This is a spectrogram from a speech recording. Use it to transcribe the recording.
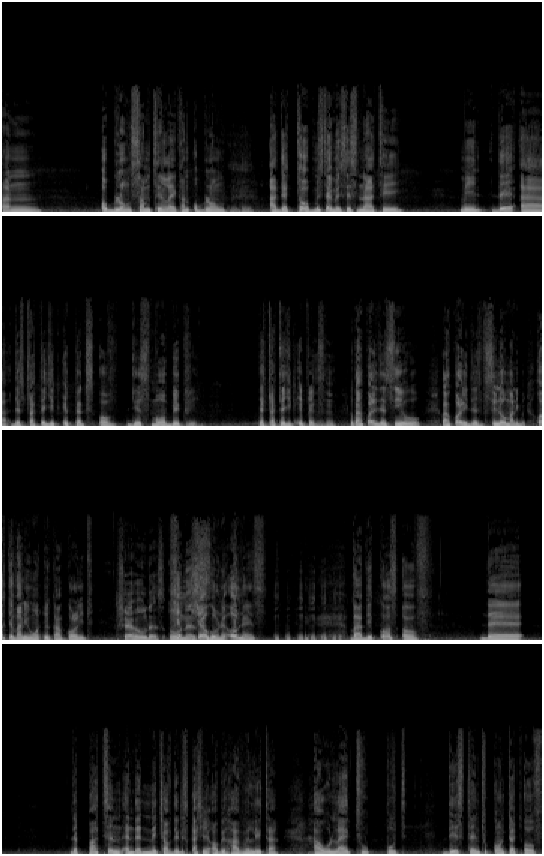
an oblong, something like an oblong. At the top, Mr. and Mrs. Nate, I mean, they are the strategic apex of this small bakery. The strategic apex. Mm-hmm. You can call it the CEO. You can call it the senior management. Whatever you want, you can call it. Shareholders, Share- owners. shareholder owners. but because of the the pattern and the nature of the discussion I'll be having later, I would like to put this thing to context of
